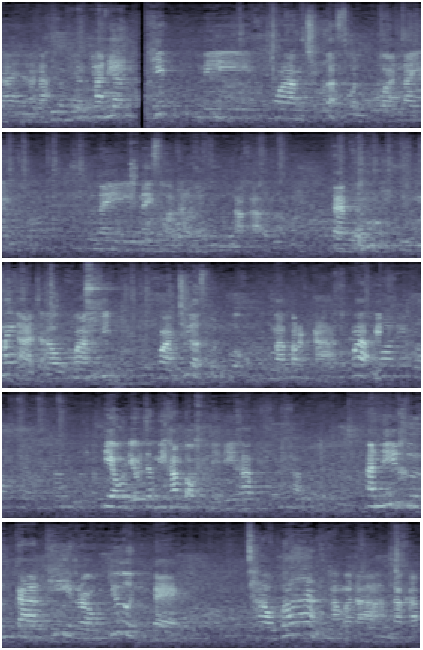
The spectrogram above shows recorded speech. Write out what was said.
ได้นะครับอันนี้คิดมีความเชื่อส่วนตัวในในในส่วนของผมนะครับ แต่ผมไม่อาจจะเอาความคิดความเชื่อส่วนตัวของผมมาประกาศว่าเป็นเดี๋ยวเดี๋ยวจะมีคำตอบอยู่ในนี้ครับ อันนี้คือการที่เรายื่นแบบชาวบ้านธรรมดานะครับ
